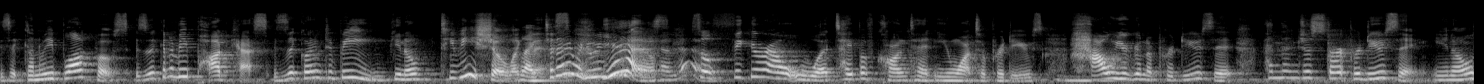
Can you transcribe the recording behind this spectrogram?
Is it gonna be blog posts? Is it gonna be podcasts? Is it going to be, you know, TV show like, Like this? today we're doing Yes. Hello. So figure out what type of content you want to produce, how you're going to produce it, and then just start producing. You know,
